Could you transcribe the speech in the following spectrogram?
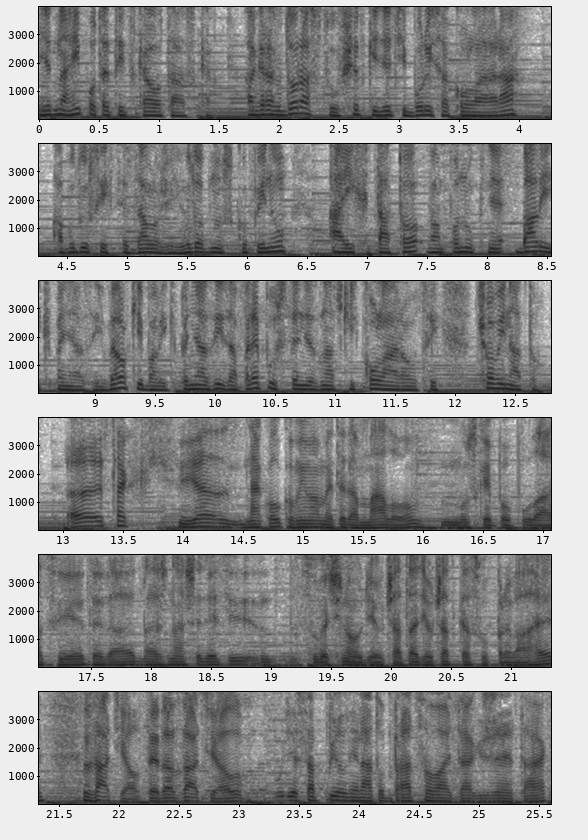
Jedna hypotetická otázka. Ak raz dorastú všetky deti Borisa Kolára, a budú si chcieť založiť hudobnú skupinu a ich tato vám ponúkne balík peňazí, veľký balík peňazí za prepustenie značky Kolárovci. Čo vy na to? E, tak ja, nakoľko my máme teda málo mužskej populácie, teda naš, naše deti sú väčšinou devčatá, devčatka sú v preváhe. Zatiaľ, teda zatiaľ. Bude sa pilne na tom pracovať, takže tak.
